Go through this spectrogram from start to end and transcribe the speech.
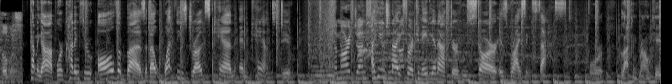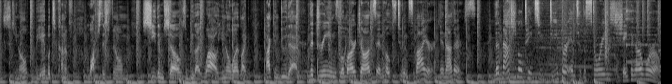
help us. Coming up, we're cutting through all the buzz about what these drugs can and can't do. Lamar Johnson. A huge night for a Canadian actor whose star is rising fast. For black and brown kids, you know, to be able to kind of watch this film, see themselves, and be like, wow, you know what, like, I can do that. The dreams Lamar Johnson hopes to inspire in others. The National takes you deeper into the stories shaping our world.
